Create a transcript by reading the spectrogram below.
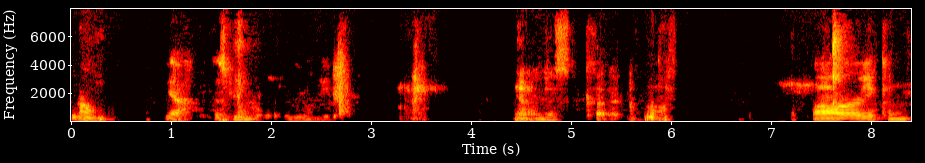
No. Yeah, this green goes. We don't need it. You know, just cut it off. Or you can,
